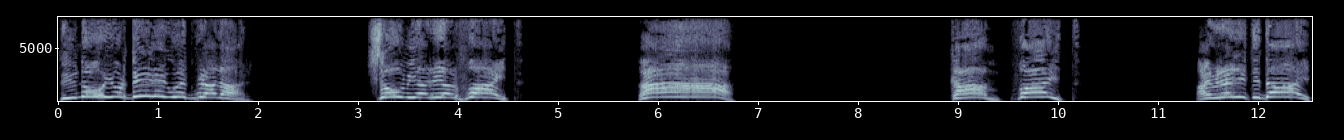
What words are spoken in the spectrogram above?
Do you know who you're dealing with, brother? Show me a real fight! Ah! Come, fight! I'm ready to die!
